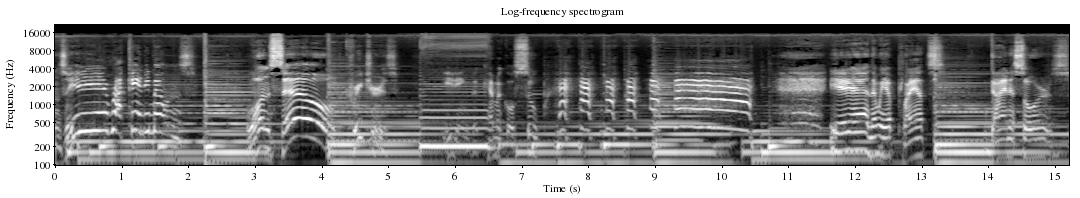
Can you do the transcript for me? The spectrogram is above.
mountains. Yeah, rock candy mountains. One celled creatures eating the chemical soup. yeah, and then we have plants, dinosaurs,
